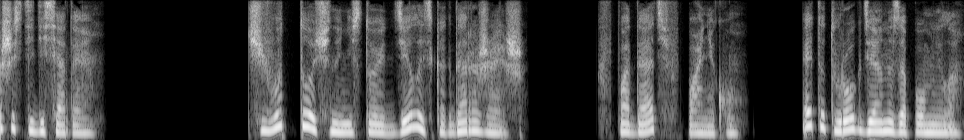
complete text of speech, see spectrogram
60. Чего точно не стоит делать, когда рожаешь? Впадать в панику. Этот урок Диана запомнила.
